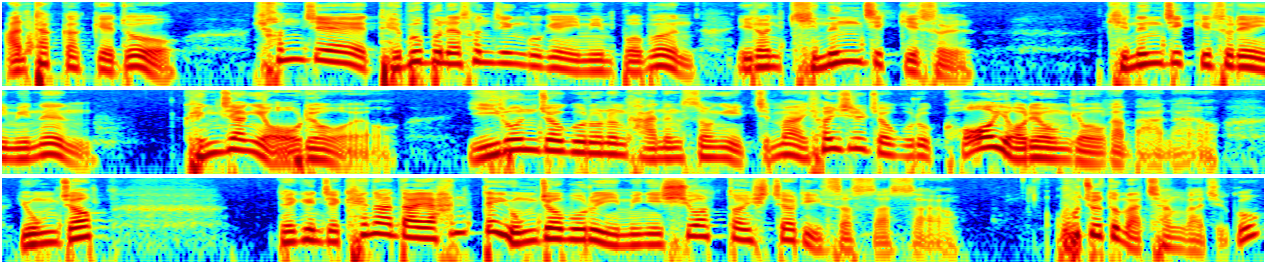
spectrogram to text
안타깝게도 현재 대부분의 선진국의 이민법은 이런 기능직 기술 기능직 기술의 이민은 굉장히 어려워요. 이론적으로는 가능성이 있지만 현실적으로 거의 어려운 경우가 많아요. 용접 되게 이제 캐나다에 한때 용접으로 이민이 쉬웠던 시절이 있었었어요. 호주도 마찬가지고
